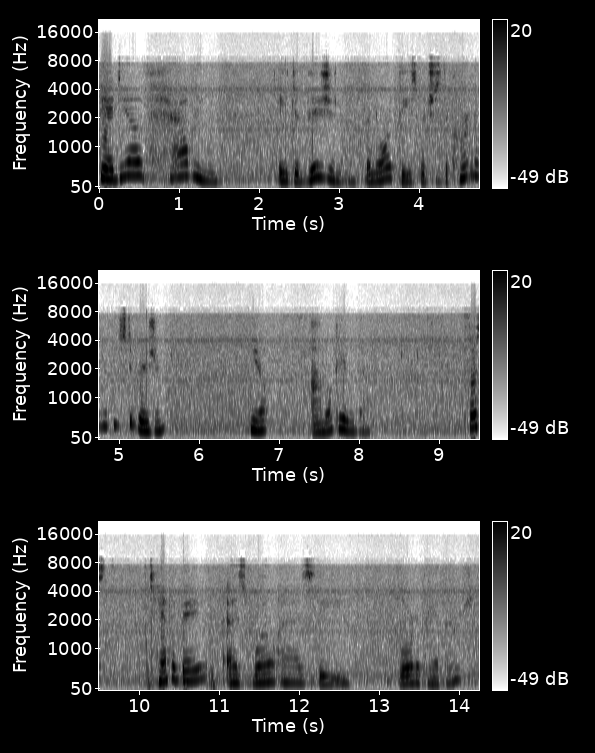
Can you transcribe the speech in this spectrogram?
the idea of having a division of the Northeast, which is the current Northeast Division, you know, I'm okay with that. Plus, Tampa Bay as well as the Florida Panthers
